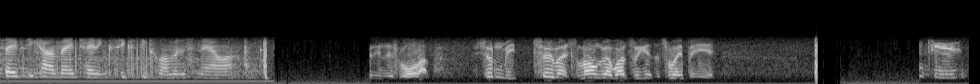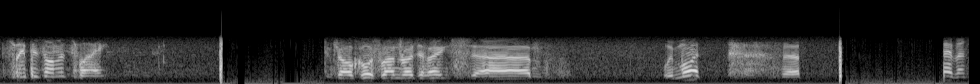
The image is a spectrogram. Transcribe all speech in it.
Safety car maintaining 60 kilometres an hour. Getting this wall up. Shouldn't be too much longer once we get the sweeper here. Thank you. Sweeper's on its way. Control course one, Roger, thanks. Um, we might. Uh, Seven.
